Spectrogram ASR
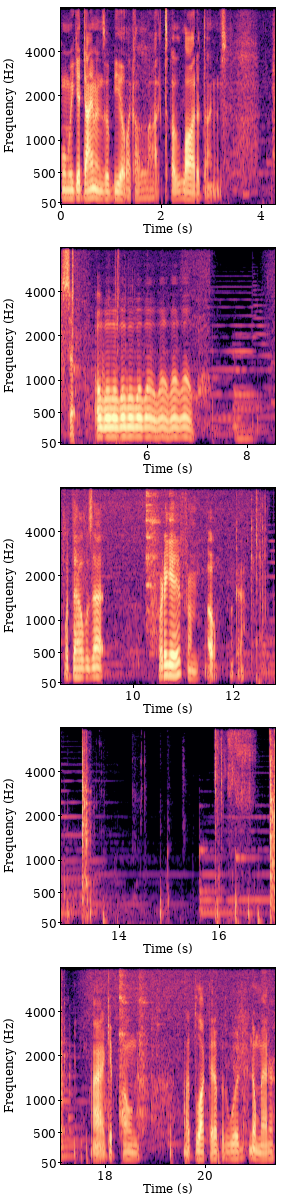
when we get diamonds, it'll be like a lot, a lot of diamonds. So, oh, whoa, whoa, whoa, whoa, whoa, whoa, whoa, whoa, whoa. What the hell was that? Where'd I get hit from? Oh, okay. Alright, get pwned. I'll block that up with wood. No matter.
